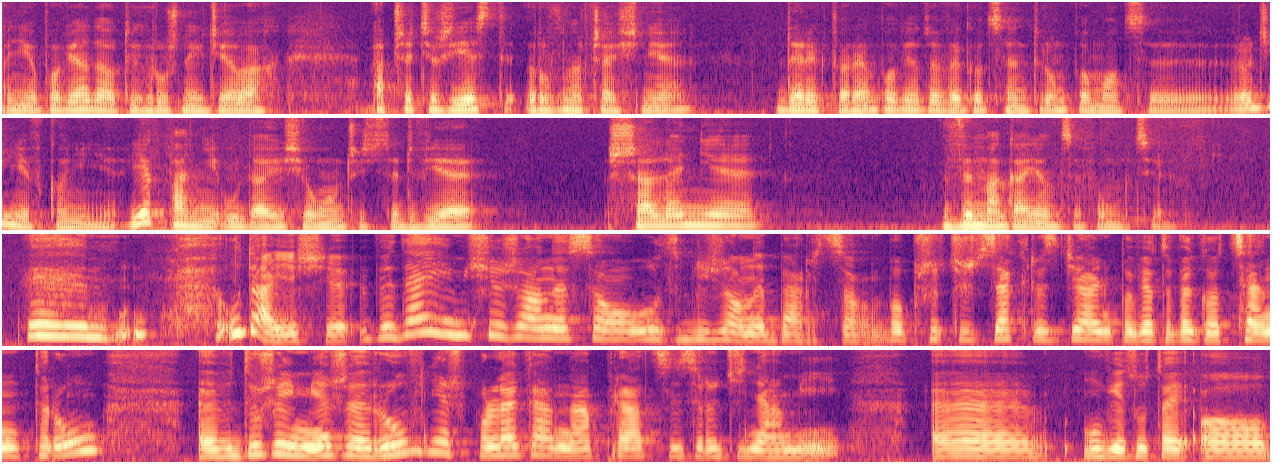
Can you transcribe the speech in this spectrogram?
Pani opowiada o tych różnych dziełach, a przecież jest równocześnie dyrektorem Powiatowego Centrum Pomocy Rodzinie w Koninie. Jak Pani udaje się łączyć te dwie szalenie wymagające funkcje? Udaje się. Wydaje mi się, że one są zbliżone bardzo, bo przecież zakres działań Powiatowego Centrum e, w dużej mierze również polega na pracy z rodzinami. E, Mówię tutaj o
